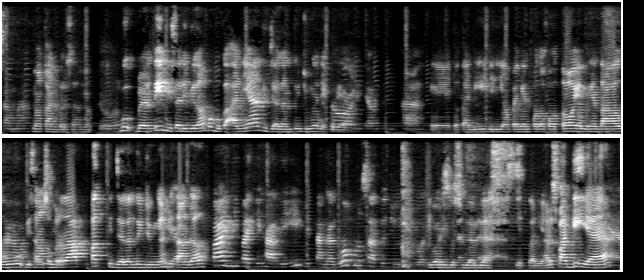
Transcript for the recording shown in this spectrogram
bersama. Makan bersama. Betul. Bu, berarti bisa dibilang pembukaannya di Jalan Tunjungan ya, Bu Betul ya? di Jalan Tunjungan. Oke, itu tadi jadi yang pengen foto-foto, yang pengen tahu Tahu. bisa langsung merapat ke Jalan Tunjungan di Iya. tanggal Pagi-pagi hari di tanggal 21 Juli 2019 itu tadi. Harus pagi ya. Ya.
